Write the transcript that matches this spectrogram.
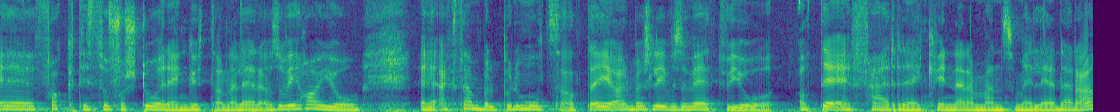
eh, faktisk så forstår jeg en gutt annerledes. Altså, vi har jo eh, eksempel på det motsatte. I arbeidslivet så vet vi jo at det er færre kvinner enn menn som er ledere.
